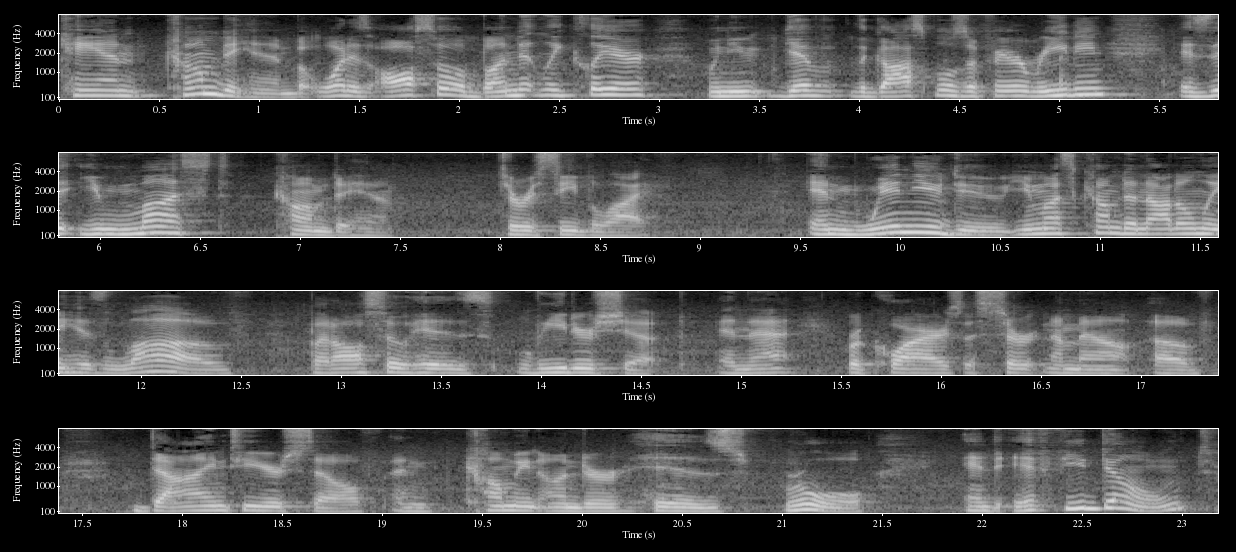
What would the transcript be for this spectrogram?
can come to him. But what is also abundantly clear when you give the Gospels a fair reading is that you must come to him to receive life. And when you do, you must come to not only his love, but also his leadership. And that requires a certain amount of dying to yourself and coming under his rule. And if you don't,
